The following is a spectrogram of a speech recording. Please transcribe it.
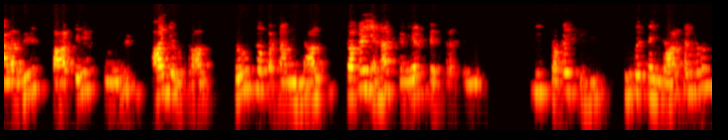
அளவு பாட்டு பொருள் ஆகியவற்றால் தொகுக்கப்பட்டமையினால் தொகை என பெயர் பெற்றது. இத்தொகைக்கு இருபத்தைந்து அரசர்களும்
